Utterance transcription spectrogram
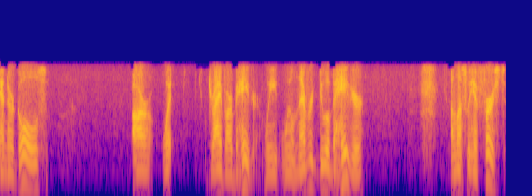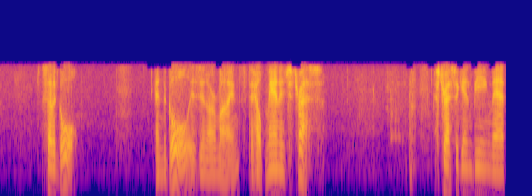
and our goals are what drive our behavior. We will never do a behavior unless we have first set a goal. And the goal is in our minds to help manage stress. Stress again being that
